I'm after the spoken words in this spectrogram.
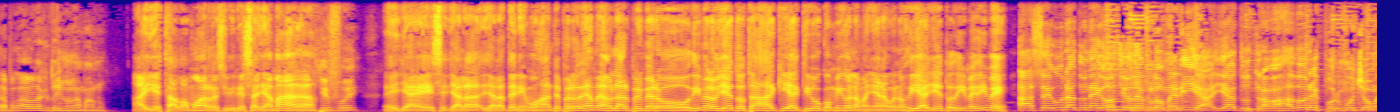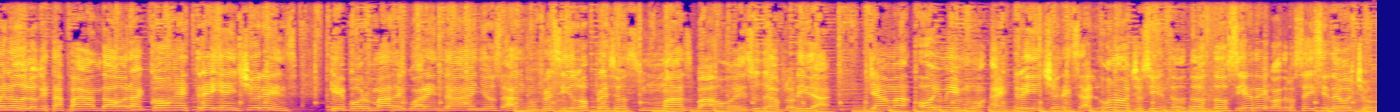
la palabra que tengo en la mano. Ahí está, vamos a recibir esa llamada. ¿Quién fue? Ella es, ya la, ya la tenemos antes, pero déjame hablar primero. Dímelo, Yeto, estás aquí activo conmigo en la mañana. Buenos días, Yeto, dime, dime. Asegura tu negocio de plomería y a tus trabajadores por mucho menos de lo que estás pagando ahora con Estrella Insurance, que por más de 40 años han ofrecido los precios más bajos en el sur de la Florida. Llama hoy mismo a Estrella Insurance al 1-800-227-4678.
